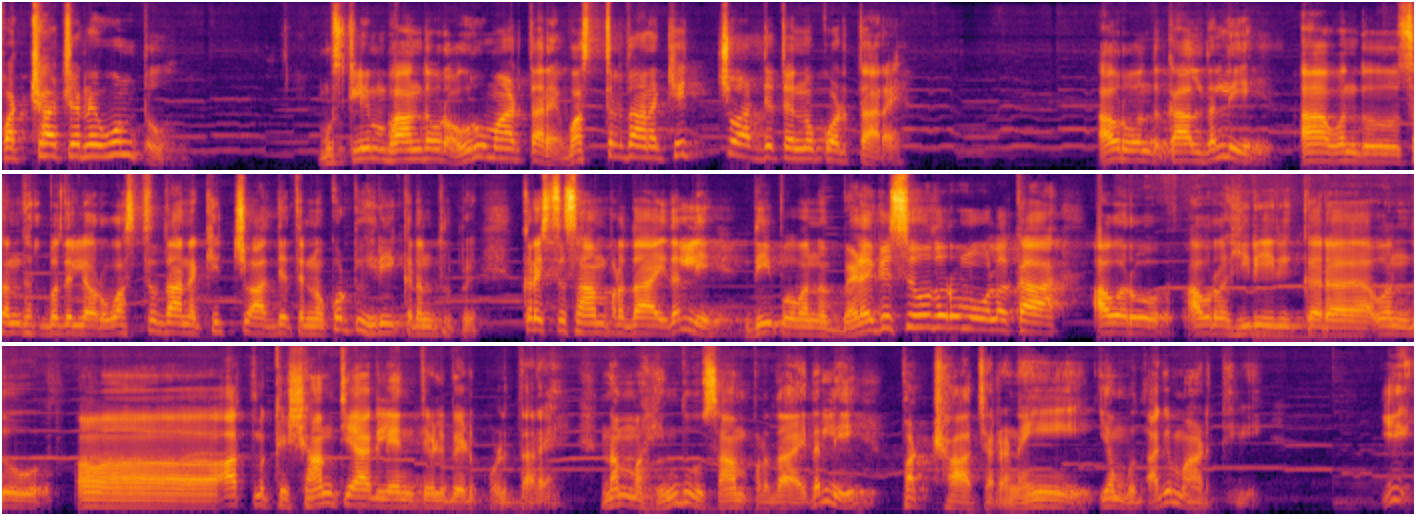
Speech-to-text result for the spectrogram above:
ಪಕ್ಷಾಚರಣೆ ಉಂಟು. ಮುಸ್ಲಿಂ ಬಾಂಧವರು ಅವರು ಮಾಡ್ತಾರೆ, ವಸ್ತ್ರದಾನಕ್ಕೆ ಹೆಚ್ಚು ಆದ್ಯತೆಯನ್ನು ಕೊಡ್ತಾರೆ. ಅವರು ಒಂದು ಕಾಲದಲ್ಲಿ, ಆ ಒಂದು ಸಂದರ್ಭದಲ್ಲಿ ಅವರು ವಸ್ತ್ರದಾನಕ್ಕೆ ಹೆಚ್ಚು ಆದ್ಯತೆಯನ್ನು ಕೊಟ್ಟು ಹಿರೀಕರನ್ನು ಕ್ರೈಸ್ತ ಸಂಪ್ರದಾಯದಲ್ಲಿ ದೀಪವನ್ನು ಬೆಳಗಿಸುವುದರ ಮೂಲಕ ಅವರು, ಅವರ ಹಿರಿಯರಿಕರ ಒಂದು ಆತ್ಮಕ್ಕೆ ಶಾಂತಿಯಾಗಲಿ ಅಂತೇಳಿ ಬೇಡಿಕೊಳ್ತಾರೆ. ನಮ್ಮ ಹಿಂದೂ ಸಂಪ್ರದಾಯದಲ್ಲಿ ಪಕ್ಷಾಚರಣೆ ಎಂಬುದಾಗಿ ಮಾಡ್ತೀವಿ. ಈ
